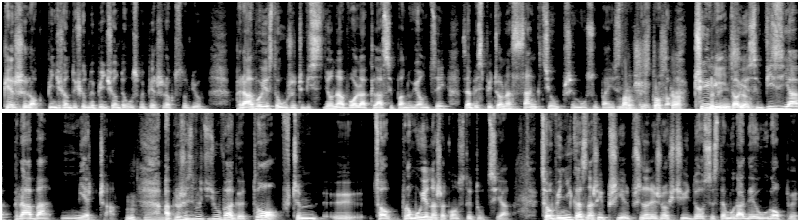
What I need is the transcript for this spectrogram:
pierwszy rok, 57, 58, pierwszy rok studiów. Prawo jest to urzeczywistniona wola klasy panującej, zabezpieczona sankcją przymusu państwowego. Marksistowska Czyli definicja. to jest wizja prawa miecza. A proszę zwrócić uwagę, to w czym, y, co promuje nasza konstytucja, co wynika z naszej przy, przynależności do systemu Rady Europy,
